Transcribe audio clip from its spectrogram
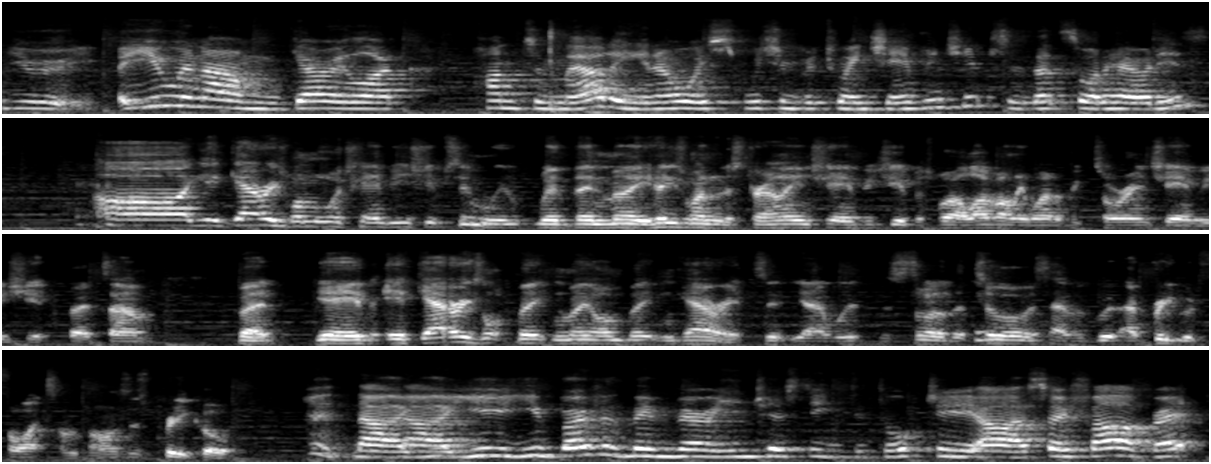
You are you and um Gary like Hunt and Lauda? You know, always switching between championships. Is that sort of how it is? Oh yeah, Gary's won more championships than, with, than me. He's won an Australian championship as well. I've only won a Victorian championship, but um, but yeah, if, if Gary's not beating me, I'm beating Gary. It's yeah, we sort of the two of us have a good, a pretty good fight sometimes. It's pretty cool. No, no, you you both have been very interesting to talk to uh, so far, Brett.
